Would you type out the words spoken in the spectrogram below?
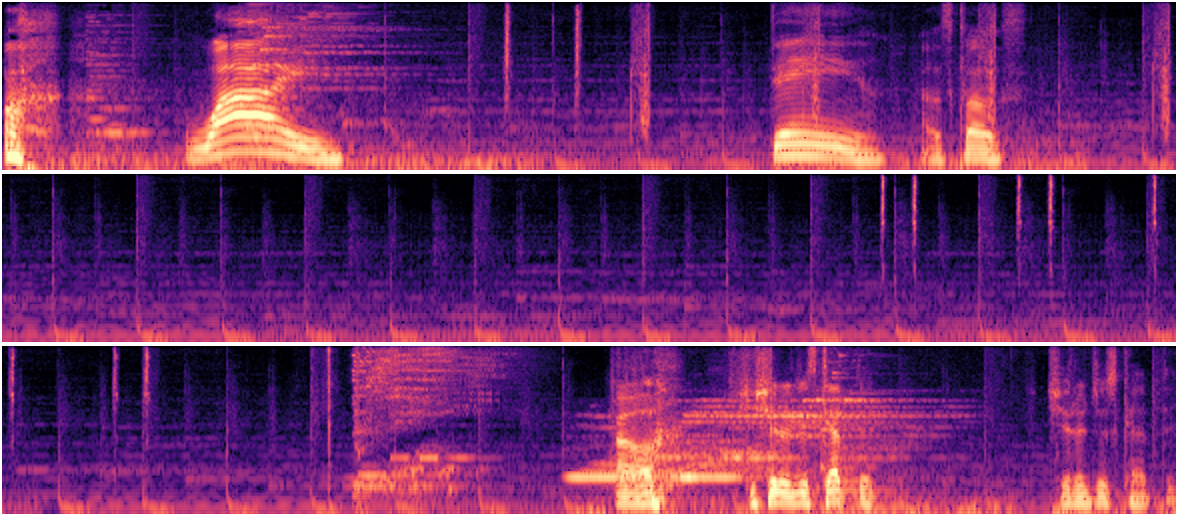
Oh, why? Damn, that was close. Oh, she should have just kept it. Should have just kept it.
